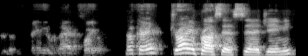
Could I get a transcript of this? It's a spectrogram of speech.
for the thing that quick. Okay, drying process, Jamie.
